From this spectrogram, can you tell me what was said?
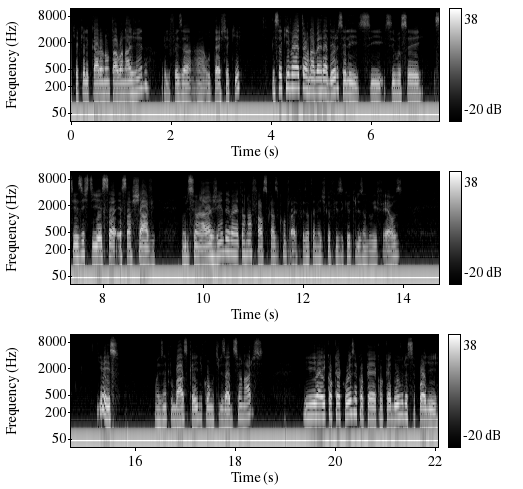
que aquele cara não estava na agenda, ele fez a, a, o teste aqui. Isso aqui vai retornar verdadeiro se ele se, se você se existir essa essa chave no dicionário agenda e vai retornar falso caso contrário. Foi exatamente o que eu fiz aqui utilizando o if else. E é isso. Um exemplo básico aí de como utilizar dicionários. E aí qualquer coisa, qualquer qualquer dúvida, você pode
